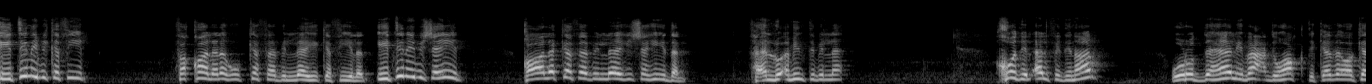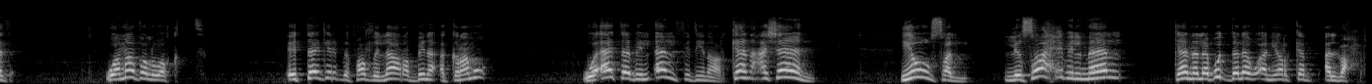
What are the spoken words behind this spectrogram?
ائتني بكفيل. فقال له كفى بالله كفيلا ائتني بشهيد. قال كفى بالله شهيدا. فقال له أمنت بالله؟ خد الألف دينار وردها لي بعد وقت كذا وكذا. ومضى الوقت. التاجر بفضل الله ربنا أكرمه وأتى بالألف دينار. كان عشان يوصل لصاحب المال كان لابد له أن يركب البحر.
